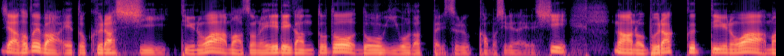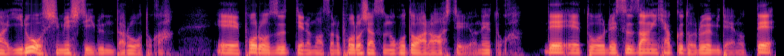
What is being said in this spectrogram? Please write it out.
じゃあ、例えば、えっ、と、 classy っていうのは、まあ、そのエレガントと同義語だったりするかもしれないですし、まあ、あの、ブラックっていうのは、まあ、色を示しているんだろうとか、えー、ポロズっていうのは、まあ、そのポロシャツのことを表してるよねとか、で、えっ、ー、と、レスザン100ドルみたいなのって、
